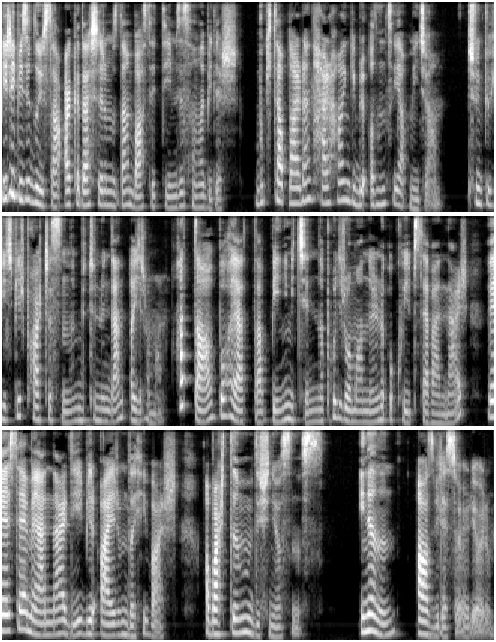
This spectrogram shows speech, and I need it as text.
Biri bizi duysa arkadaşlarımızdan bahsettiğimizi sanabilir. Bu kitaplardan herhangi bir alıntı yapmayacağım. Çünkü hiçbir parçasını bütününden ayıramam. Hatta bu hayatta benim için Napoli romanlarını okuyup sevenler ve sevmeyenler diye bir ayrım dahi var. Abarttığımı mı düşünüyorsunuz? İnanın az bile söylüyorum.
